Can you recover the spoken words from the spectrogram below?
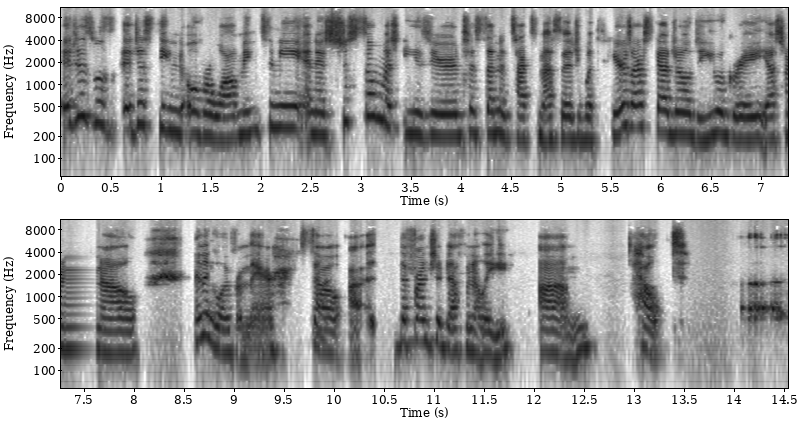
It just was, it just seemed overwhelming to me. And it's just so much easier to send a text message with, here's our schedule. Do you agree? Yes or no? And then going from there. So uh, the friendship definitely um, helped uh,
